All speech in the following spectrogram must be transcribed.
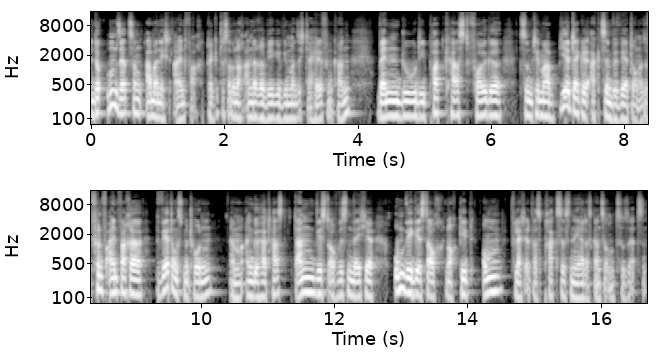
In der Umsetzung aber nicht einfach. Da gibt es aber noch andere Wege, wie man sich da helfen kann. Wenn du die Podcast-Folge zum Thema Bierdeckel-Aktienbewertung, also fünf einfache Bewertungsmethoden, ähm, angehört hast, dann wirst du auch wissen, welche Umwege es da auch noch gibt, um vielleicht etwas praxisnäher das Ganze umzusetzen.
